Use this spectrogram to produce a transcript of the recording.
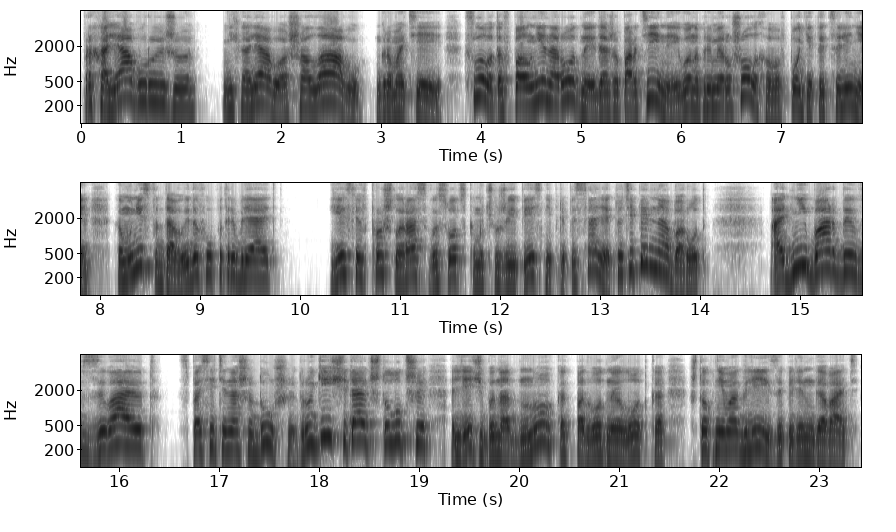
про халяву рыжую. Не халяву, а шалаву, грамотеи. Слово-то вполне народное и даже партийное. Его, например, у Шолохова в поднятой целине коммуниста Давыдов употребляет. Если в прошлый раз Высоцкому чужие песни приписали, то теперь наоборот – Одни барды взывают «спасите наши души», другие считают, что лучше лечь бы на дно, как подводная лодка, чтоб не могли запеленговать.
